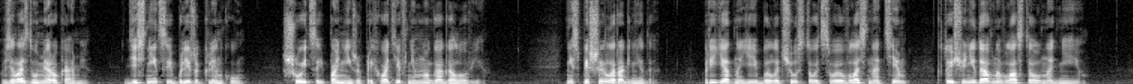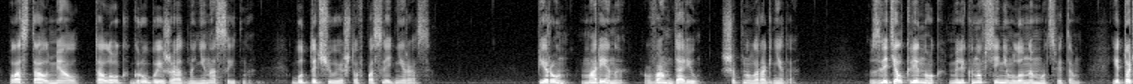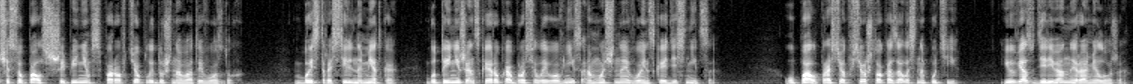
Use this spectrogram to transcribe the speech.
Взялась двумя руками. Десницей ближе к клинку, шуйцей пониже, прихватив немного оголовья. Не спешила Рогнеда. Приятно ей было чувствовать свою власть над тем, кто еще недавно властвовал над нею. Пластал, мял, толок грубо и жадно, ненасытно, будто чуя, что в последний раз. «Перун, Марена, вам дарю!» — шепнула Рогнеда. Взлетел клинок, мелькнув синим лунным отцветом, и тотчас упал с шипением, вспоров теплый душноватый воздух. Быстро, сильно, метко, будто и не женская рука бросила его вниз, а мощная воинская десница. Упал, просек все, что оказалось на пути, и увяз в деревянной раме ложа.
